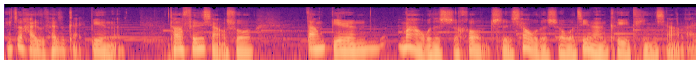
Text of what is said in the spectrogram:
诶，这孩子开始改变了。他分享说，当别人骂我的时候、耻笑我的时候，我竟然可以停下来，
